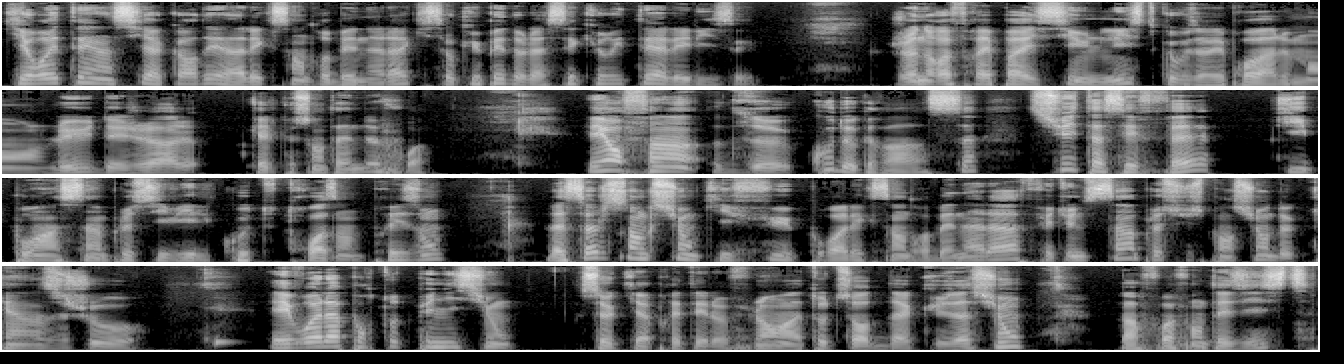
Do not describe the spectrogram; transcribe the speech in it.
qui auraient été ainsi accordés à Alexandre Benalla qui s'occupait de la sécurité à l'Élysée. Je ne referai pas ici une liste que vous avez probablement lue déjà quelques centaines de fois. Et enfin, The coup de grâce, suite à ces faits, qui pour un simple civil coûte trois ans de prison, la seule sanction qui fut pour Alexandre Benalla fut une simple suspension de quinze jours. Et voilà pour toute punition, ce qui a prêté le flanc à toutes sortes d'accusations, parfois fantaisistes,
